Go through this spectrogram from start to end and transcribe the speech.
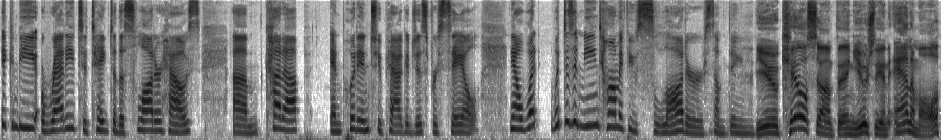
it can be ready to take to the slaughterhouse, um, cut up, and put into packages for sale. Now, what what does it mean, Tom, if you slaughter something? You kill something, usually an animal,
